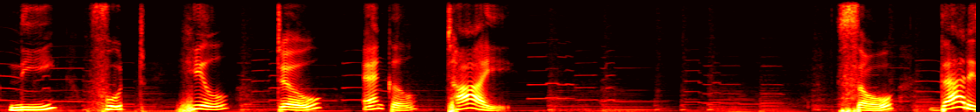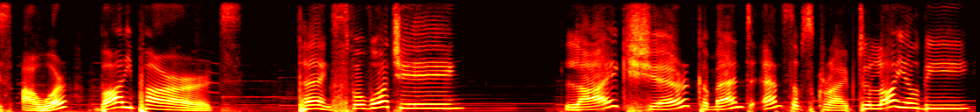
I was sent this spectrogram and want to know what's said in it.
knee, foot, heel, toe, ankle, thigh. So, that is our body parts. Thanks for watching. Like, share, comment, and subscribe to Loyal Bee.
